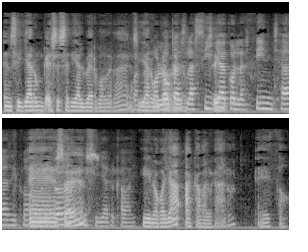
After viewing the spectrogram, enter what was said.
ensillar un, ese sería el verbo, ¿verdad? Ensillar Cuando colocas la silla con las cinchas y con Eso todo, es. ensillar el caballo. Y luego ya a cabalgar. Eso.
